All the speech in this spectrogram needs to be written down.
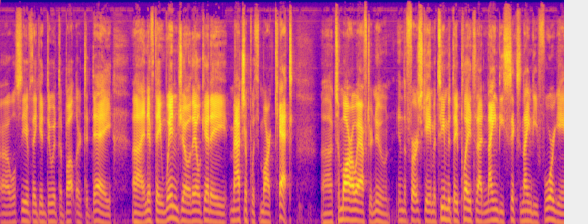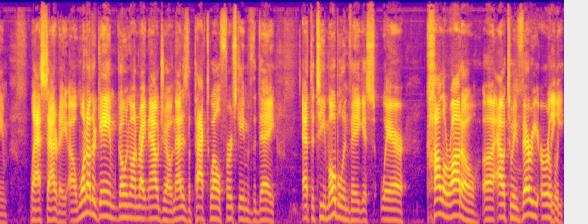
Uh, we'll see if they can do it to Butler today. Uh, and if they win, Joe, they'll get a matchup with Marquette uh, tomorrow afternoon in the first game, a team that they played to that 96 94 game last Saturday. Uh, one other game going on right now, Joe, and that is the Pac 12 first game of the day at the T Mobile in Vegas, where Colorado uh, out to a very early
